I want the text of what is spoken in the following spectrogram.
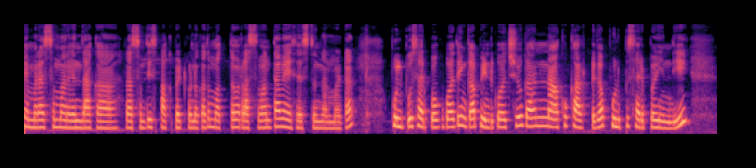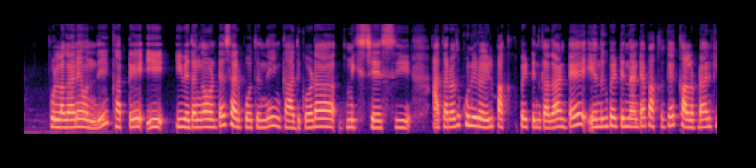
నిమ్మరసం మనం ఇందాక రసం తీసి పక్క పెట్టుకున్నాం కదా మొత్తం రసం అంతా వేసేస్తుంది అనమాట పులుపు సరిపోకపోతే ఇంకా పిండుకోవచ్చు. కానీ నాకు కరెక్ట్గా పులుపు సరిపోయింది. పుల్లగానే ఉంది. కరెక్ట్గా ఈ ఈ విధంగా ఉంటే సరిపోతుంది. ఇంకా అది కూడా మిక్స్ చేసి ఆ తర్వాత కొన్ని రోజులు పక్కకు పెట్టింది కదా. అంటే ఎందుకు పెట్టిందంటే పక్కకి కలపడానికి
